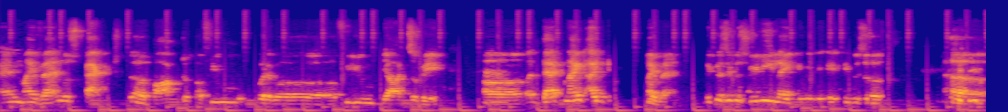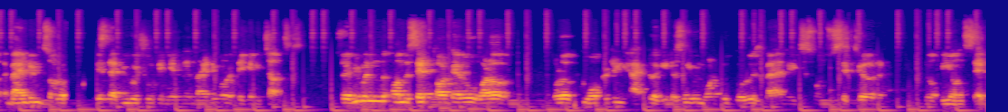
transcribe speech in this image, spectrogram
and my van was packed uh, parked a few whatever a few yards away. Uh, but that night i did my van because it was really like it, it, it was a uh, abandoned sort of place that we were shooting in, and I didn't want to take any chances. So everyone on the set thought, "Oh, what a what a cooperating actor! He doesn't even want to go to his band. He just wants to sit here and you know be on set."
